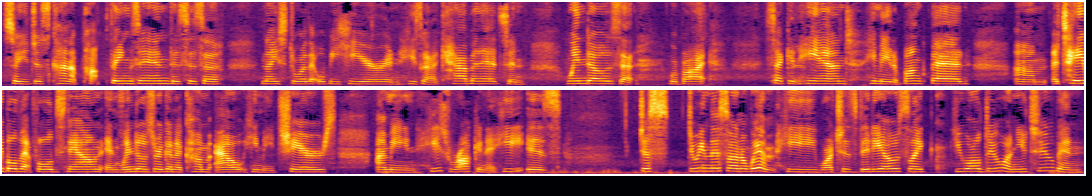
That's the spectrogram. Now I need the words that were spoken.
So you just kind of pop things in. This is a nice door that will be here, and he's got cabinets and windows that were bought secondhand. He made a bunk bed um, a table that folds down and windows are going to come out. He made chairs. I mean, he's rocking it. He is just doing this on a whim. He watches videos like you all do on YouTube and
